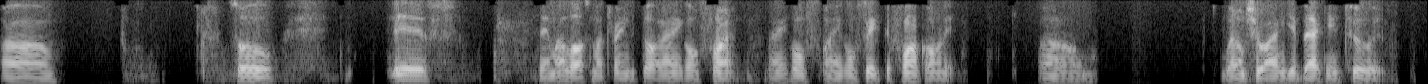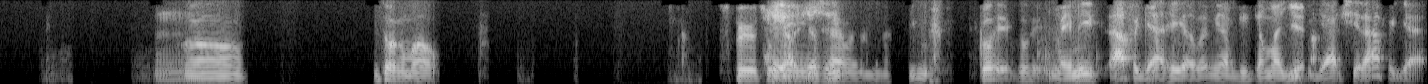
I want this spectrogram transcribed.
Um, so if damn, I lost my train of thought. I ain't gonna front. I ain't gonna I ain't gonna fake the funk on it. Um, but I'm sure I can get back into it. Mm. Um, you talking about spiritual hell, beings having. You, go ahead, go ahead. Man, me, I forgot. Hell, I mean, I'm getting my you yeah. forgot. Shit, I forgot.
